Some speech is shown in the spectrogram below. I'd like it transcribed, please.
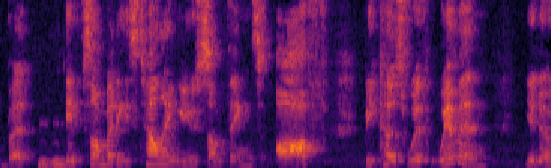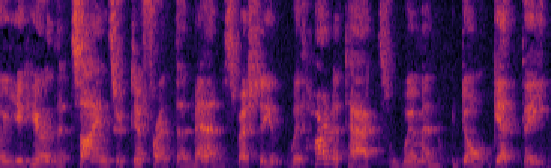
But hmm if somebody's telling you something's off because with women you know you hear that signs are different than men especially with heart attacks women don't get the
